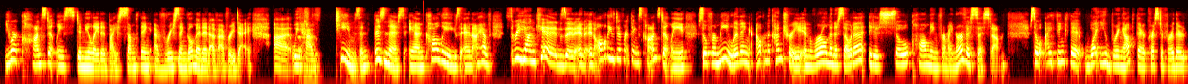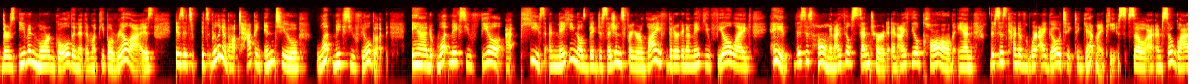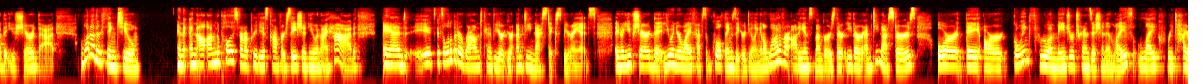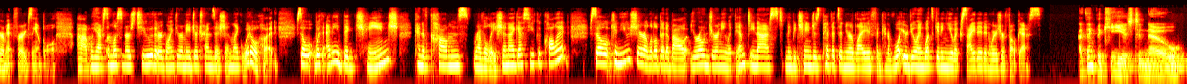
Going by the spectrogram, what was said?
You are constantly stimulated by something every single minute of every day. Uh, we That's have teams and business and colleagues. And I have three young kids and, and, and all these different things constantly. So for me, living out in the country in rural Minnesota, it is so calming for my nervous system. So I think that what you bring up there, Christopher, there, there's even more gold in it than what people realize is it's it's really about tapping into what makes you feel good and what makes you feel at peace and making those big decisions for your life that are going to make you feel like, hey, this is home and I feel centered and I feel calm. And this is kind of where I go to, to get my peace. So I, am so glad that you shared that. One other thing, too, and and i am going to pull this from a previous conversation you and I had and it's it's a little bit around kind of your your empty nest experience. You know you've shared that you and your wife have some cool things that you're doing and a lot of our audience members they're either empty nesters or they are going through a major transition in life, like retirement, for example. Uh, we have some listeners too that are going through a major transition, like widowhood. So, with any big change, kind of comes revelation, I guess you could call it. So, can you share a little bit about your own journey with the empty nest, maybe changes, pivots in your life, and kind of what you're doing, what's getting you excited, and where's your focus? I think the key is to know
